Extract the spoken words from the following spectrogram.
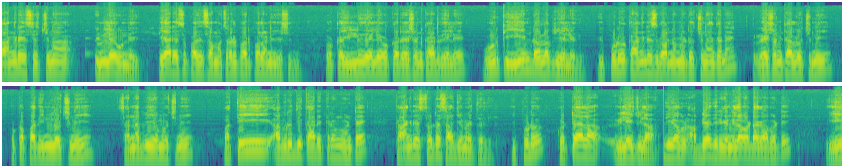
కాంగ్రెస్ ఇచ్చిన ఇండ్లే ఉన్నాయి. టీఆర్ఎస్ పది సంవత్సరాలు పరిపాలన చేసింది. ఒక ఇల్లు తేలే ఒక రేషన్ కార్డు తేలే ఊరికి ఏం డెవలప్ చేయలేదు. ఇప్పుడు కాంగ్రెస్ గవర్నమెంట్ వచ్చినాకనే రేషన్ కార్డులు వచ్చినాయి ఒక పది ఇండ్లు వచ్చినాయి సన్న బియ్యం వచ్చినాయి. ప్రతి అభివృద్ధి కార్యక్రమం అంటే కాంగ్రెస్ తోటే సాధ్యమవుతుంది. ఇప్పుడు కొట్టాల విలేజ్లో ఇది అభ్యర్థిగా నిలబడ్డా కాబట్టి ఏ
